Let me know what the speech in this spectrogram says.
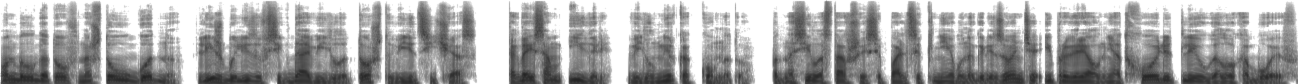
Он был готов на что угодно, лишь бы Лиза всегда видела то, что видит сейчас. Тогда и сам Игорь видел мир как комнату, подносил оставшиеся пальцы к небу на горизонте и проверял, не отходит ли уголок обоев.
